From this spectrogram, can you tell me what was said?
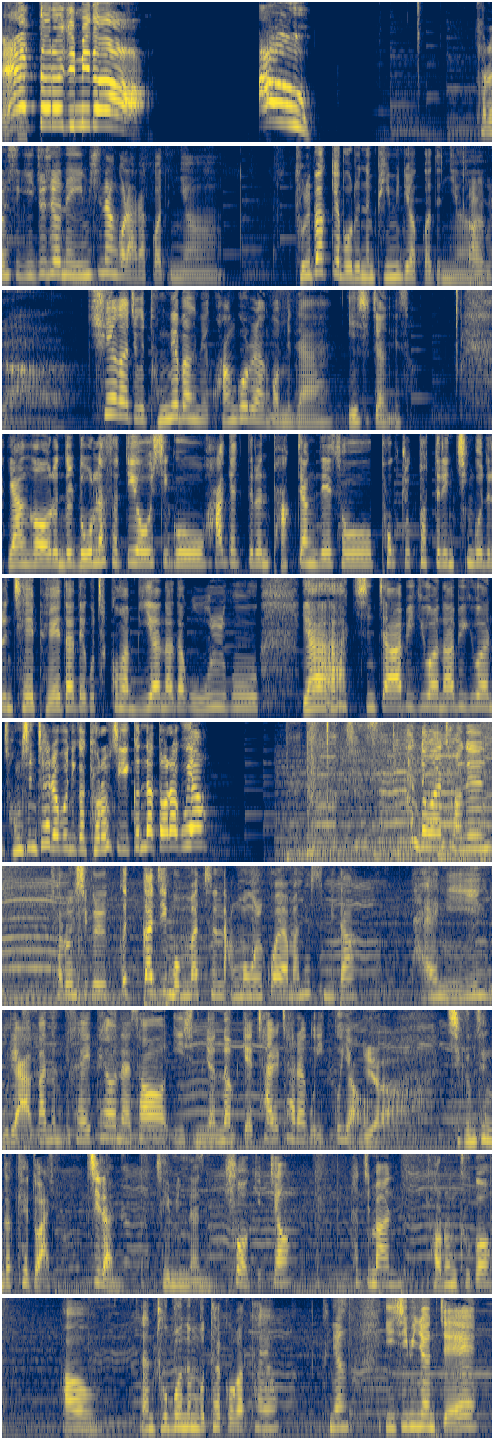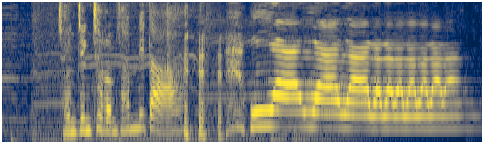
애 떨어집니다! 아우 결혼식 2주 전에 임신한 걸 알았거든요 둘밖에 모르는 비밀이었거든요 아이고야. 취해가지고 동네방네 광고를 한 겁니다. 예식장에서. 양가 어른들 놀라서 뛰어오시고 하객들은 박장대소 폭죽 터뜨린 친구들은 제 배에다 대고 자꾸만 미안하다고 울고 야 진짜 아비규환 아비규환 정신 차려보니까 결혼식이 끝났더라고요. 한동안 저는 결혼식을 끝까지 못 마치는 악몽을 꿔야만 했습니다. 다행히 우리 아가는 무사히 태어나서 20년 넘게 잘 자라고 있고요. 이야. 지금 생각해도 아찔한 재밌는 추억이죠. 하지만 결혼 그거 아우, 난 두 번은 못할 것 같아요. 그냥 22년째 전쟁처럼 삽니다. 와와와와와와와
